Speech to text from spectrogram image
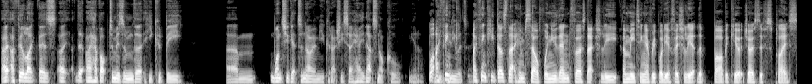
I, I feel like there's I, I have optimism that he could be um once you get to know him, you could actually say, "Hey, that's not cool," you know. Well, and, I think would, I think he does that himself. When you then first actually are meeting everybody officially at the barbecue at Joseph's place,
